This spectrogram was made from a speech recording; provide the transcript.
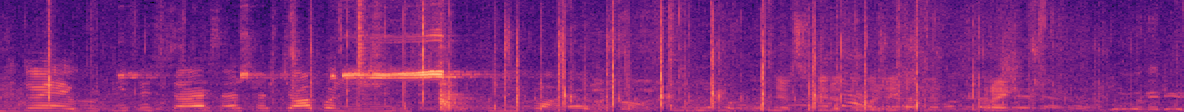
Dito é o FIFA Stars, acho que é Čoponin i Plak. Evo, si vjerojatno može ići na trajk. Drugo ne dio.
